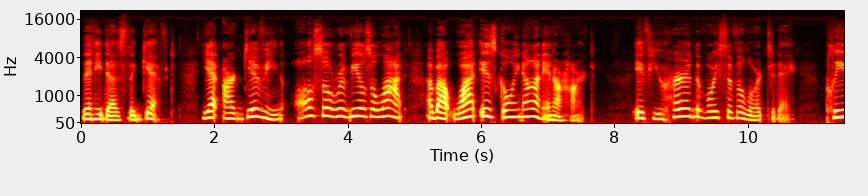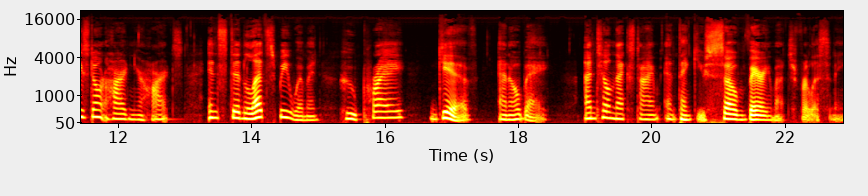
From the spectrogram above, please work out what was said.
than he does the gift. Yet our giving also reveals a lot about what is going on in our heart. If you heard the voice of the Lord today, please don't harden your hearts. Instead, let's be women who pray, give, and obey. Until next time, and thank you so very much for listening.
